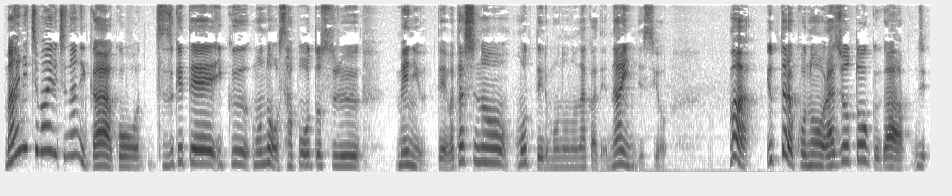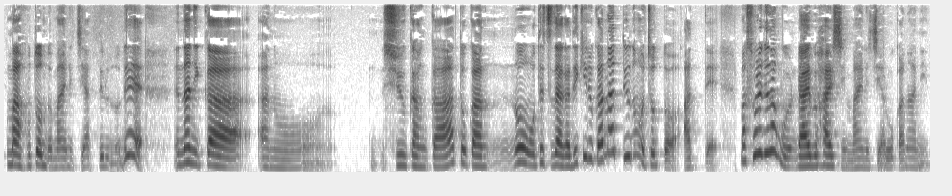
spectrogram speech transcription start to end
毎日毎日何かこう続けていくものをサポートするメニューって私の持っているものの中でないんですよ。まあ言ったらこのラジオトークがまあほとんど毎日やってるので何かあの習慣化とかのお手伝いができるかなっていうのもちょっとあって、まあそれで多分ライブ配信毎日やろうかなに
